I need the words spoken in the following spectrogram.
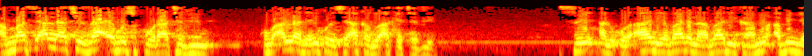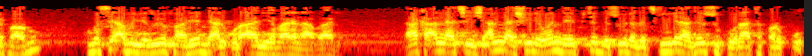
amma sai Allah ya ce za a yi musu kora ta biyu kuma Allah da iko sai aka zo aka yi ta biyu sai alqur'ani ya ba da labari kamun abin ya faru kuma sai abin ya zo ya faru yadda alqur'ani ya ba da labari. Haka Allah ce shi Allah shine wanda ya fitar da su daga cikin gidajen su kora ta farko.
